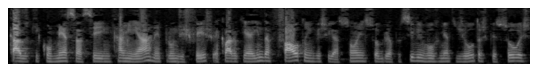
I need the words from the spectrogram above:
caso que começa a se encaminhar né, para um desfecho. É claro que ainda faltam investigações sobre o possível envolvimento de outras pessoas,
